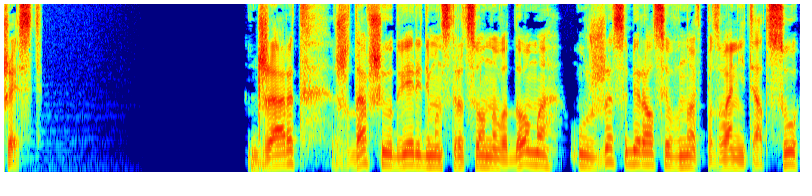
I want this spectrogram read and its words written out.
6. Джаред, ждавший у двери демонстрационного дома, уже собирался вновь позвонить отцу,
